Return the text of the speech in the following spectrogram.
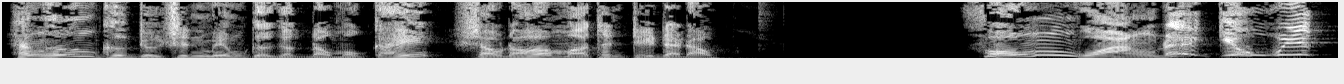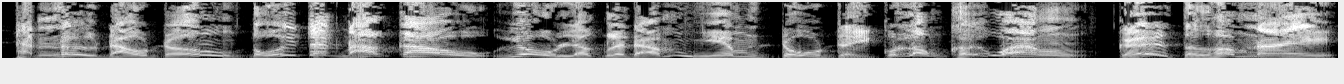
Hắn hướng Khương Trường Sinh mỉm cười gật đầu một cái, sau đó mở thanh chỉ ra đọc. Phụng Hoàng đế chiếu quyết thành hư đạo trưởng tuổi tác đã cao, vô lực là đảm nhiệm trụ trì của Long Khởi Quang. Kể từ hôm nay,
